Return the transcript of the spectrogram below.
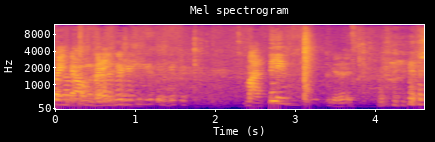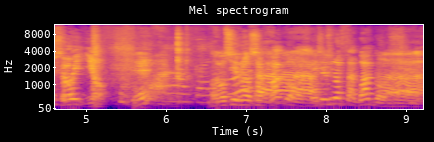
Venga, hombre. Martín, ¿Tú quién eres? soy yo. Podemos irnos a... Zaguaco. Eso es unos zaguacos. a-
